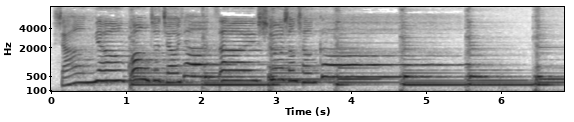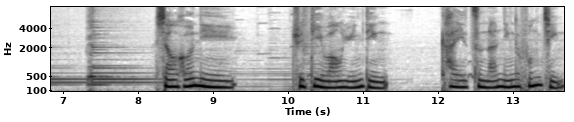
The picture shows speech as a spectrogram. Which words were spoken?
想要光着脚丫在树上唱歌。想和你去帝王云顶看一次南宁的风景。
